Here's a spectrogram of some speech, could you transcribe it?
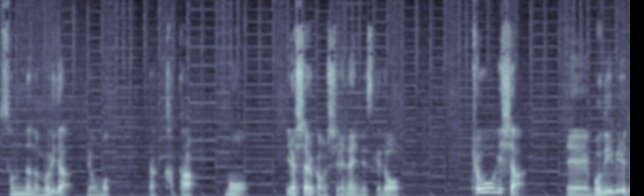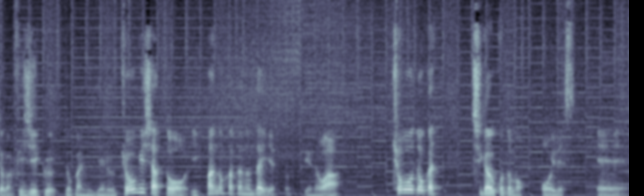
そんなの無理だって思った方もいらっしゃるかもしれないんですけど、競技者、えーボディビルとかフィジークとかに出る競技者と一般の方のダイエットっていうのは、強度が違うことも多いです。え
